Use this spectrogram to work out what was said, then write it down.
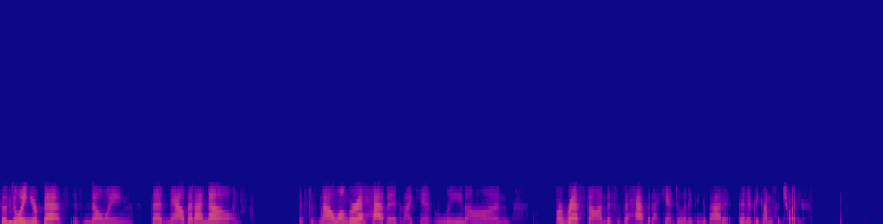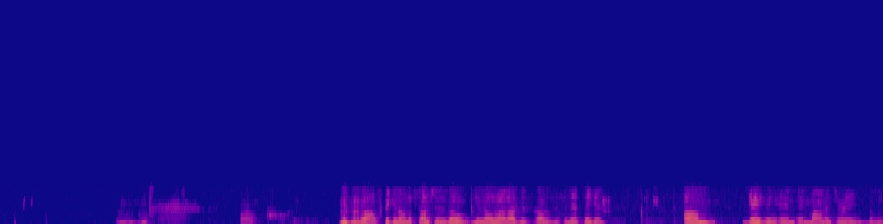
So mm-hmm. doing your best is knowing that now that I know this is no longer a habit and I can't lean on or rest on this is a habit, I can't do anything about it, then it becomes a choice. Mhm. Wow. Mm-hmm. Well, speaking on assumptions, though, you know what? I just I was just in there thinking, um, gauging and, and monitoring the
